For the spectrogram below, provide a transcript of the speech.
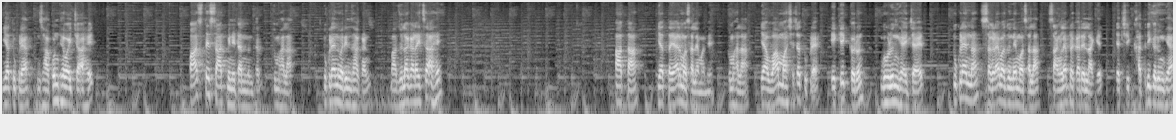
या तुकड्या झाकून ठेवायच्या आहेत. पाच ते सात मिनिटांनंतर तुम्हाला तुकड्यांवरील झाकण बाजूला काढायचं आहे. आता या तयार मसाल्यामध्ये तुम्हाला या वाम माशाच्या तुकड्या एक एक करून घोळून घ्यायच्या आहेत. तुकड्यांना सगळ्या बाजूने मसाला चांगल्या प्रकारे लागेल याची खात्री करून घ्या.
